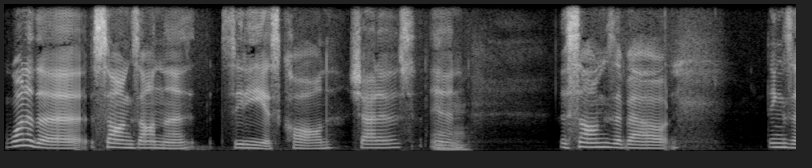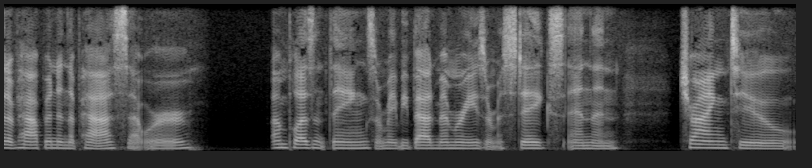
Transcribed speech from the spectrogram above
one of the songs on the CD is called Shadows, and the song's about things that have happened in the past that were unpleasant things, or maybe bad memories or mistakes, and then trying to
